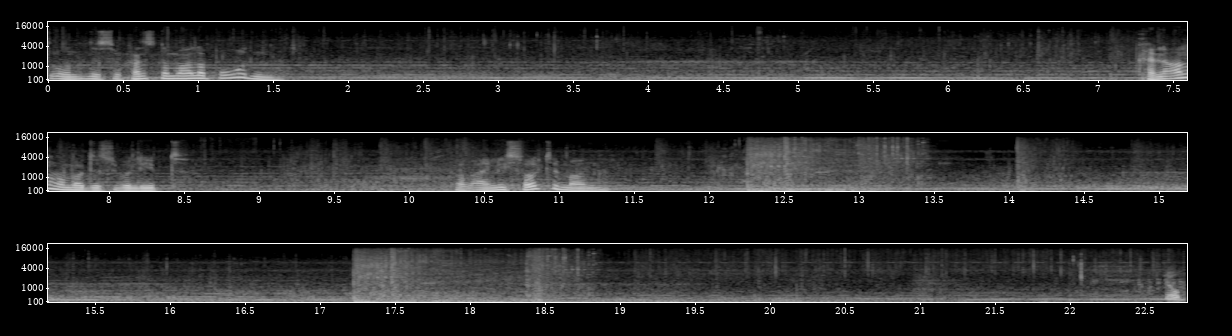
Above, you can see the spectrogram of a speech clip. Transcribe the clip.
Da unten ist so ganz normaler Boden. Keine Ahnung, ob man das überlebt. Aber eigentlich sollte man. Jo,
